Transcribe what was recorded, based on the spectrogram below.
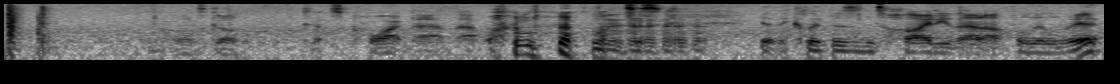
that one's. That's quite bad. That one. Just get the clippers and tidy that up a little bit.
